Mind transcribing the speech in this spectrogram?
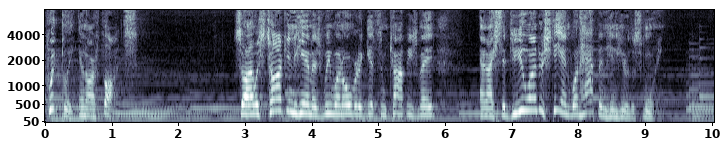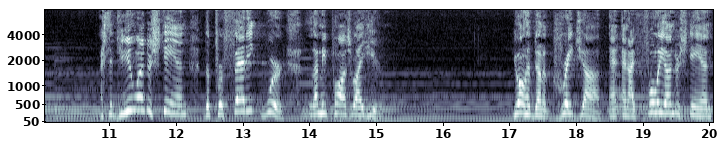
quickly in our thoughts. So I was talking to him as we went over to get some copies made, and I said, Do you understand what happened in here this morning? I said, Do you understand the prophetic word? Let me pause right here. You all have done a great job, and, and I fully understand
